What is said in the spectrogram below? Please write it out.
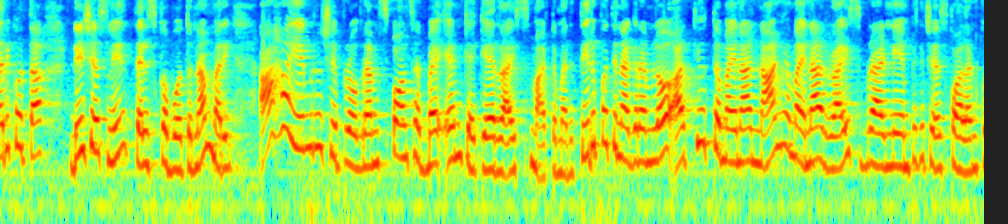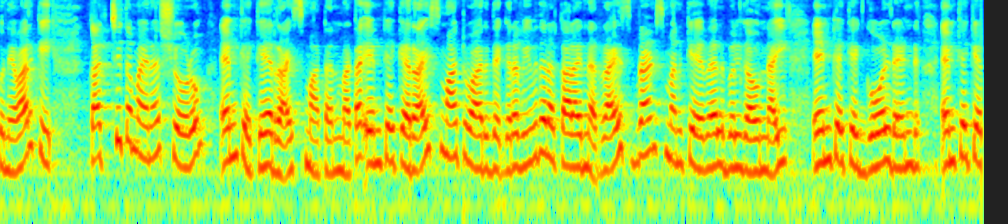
సరికొత్త డిషెస్ని తెలుసుకోబోతున్నాం. మరి ఆహా ఏమి రుచి program sponsored by M K K rice smart మరి తిరుపతి నగరంలో అత్యుత్తమైన నాణ్యమైన రైస్ బ్రాండ్ని ఎంపిక చేసుకోవాలనుకునే వారికి ఖచ్చితమైన షోరూమ్ ఎంకేకే రైస్ మార్ట్ అనమాట ఎంకేకే రైస్ మార్ట్ వారి దగ్గర వివిధ రకాలైన రైస్ బ్రాండ్స్ మనకి అవైలబుల్గా ఉన్నాయి. M K K gold and M K K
